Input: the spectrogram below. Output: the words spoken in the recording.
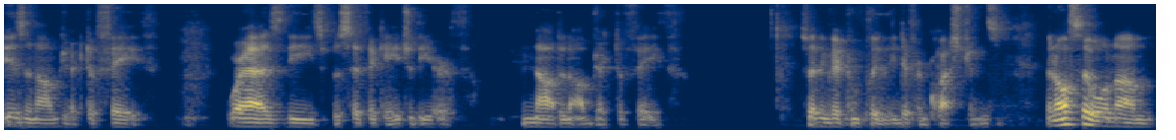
is an object of faith whereas the specific age of the earth, not an object of faith. So I think they're completely different questions. And also um,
